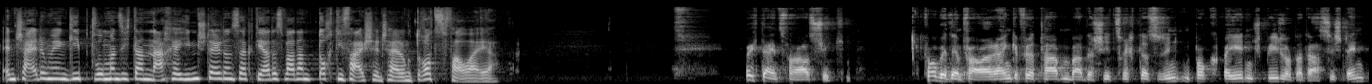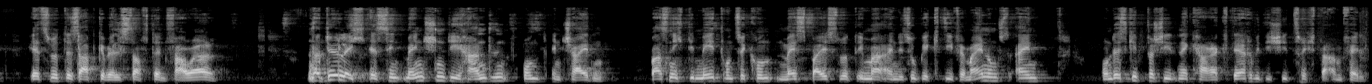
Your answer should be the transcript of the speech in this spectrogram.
Entscheidungen gibt, wo man sich dann nachher hinstellt und sagt, ja, das war dann doch die falsche Entscheidung, trotz VAR? Ich möchte eins vorausschicken. Bevor wir den VAR eingeführt haben, war der Schiedsrichter Sündenbock bei jedem Spiel oder der Assistent. Jetzt wird es abgewälzt auf den VR. Natürlich, es sind Menschen, die handeln und entscheiden. Was nicht in Meter und Sekunden messbar ist, wird immer eine subjektive Meinung sein. Und es gibt verschiedene Charaktere wie die Schiedsrichter am Feld.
